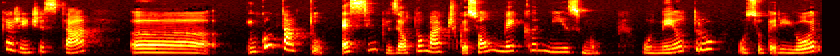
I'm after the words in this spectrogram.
que a gente está uh, em contato. É simples, é automático, é só um mecanismo. O neutro, o superior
